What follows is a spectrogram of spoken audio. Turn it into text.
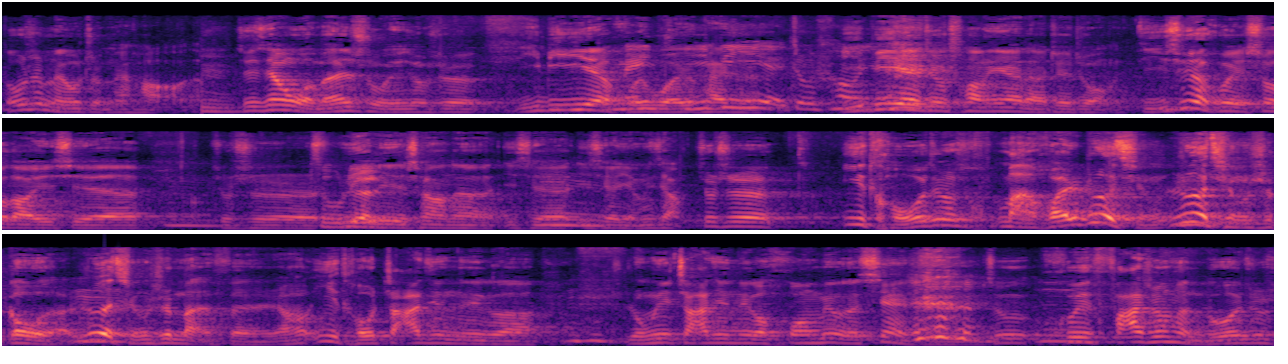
都是没有准备好的。就像我们属于就是一毕业回国就开始，一毕业就创业一毕业就创业的这种，的确会受到一些就是阅历上的一些一些影响，就是一头就是满怀热情，热情是够的，热情是满分，然后一头扎进那个 容易扎进那个荒谬的现实，就会发生很多就是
